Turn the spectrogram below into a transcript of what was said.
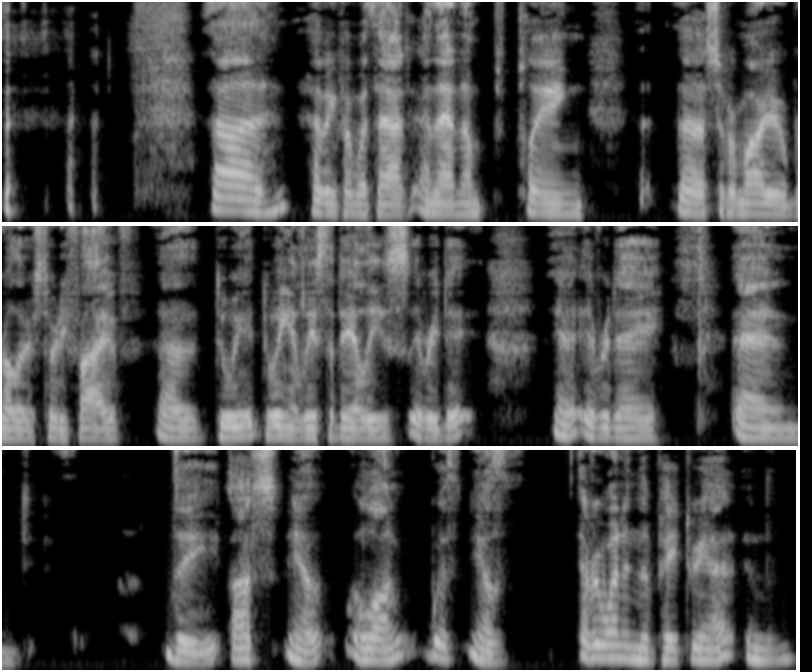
uh, having fun with that. And then I'm playing uh, Super Mario Brothers 35, uh, doing doing at least the dailies every day, every day, and the us, you know, along with you know everyone in the Patreon in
